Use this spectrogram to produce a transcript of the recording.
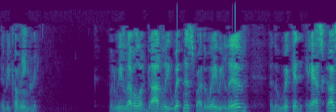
and become angry. When we level a godly witness by the way we live, and the wicked ask us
